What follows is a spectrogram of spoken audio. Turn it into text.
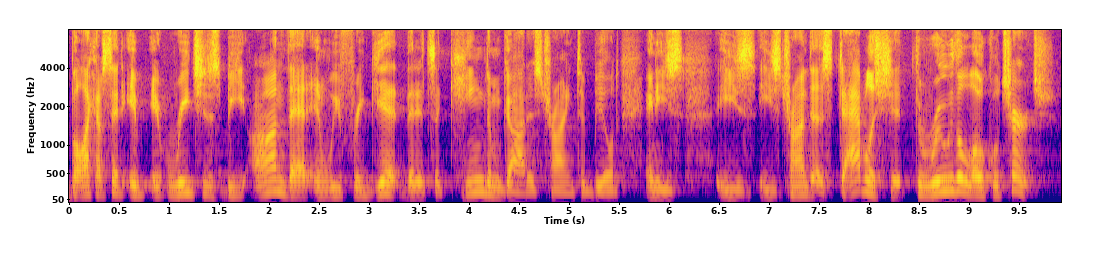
But like I've said, it, it, reaches beyond that, and we forget that it's a kingdom God is trying to build, and He's He's He's trying to establish it through the local church.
